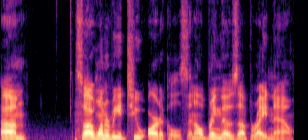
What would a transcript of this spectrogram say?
Um, so I want to read two articles, and I'll bring those up right now.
